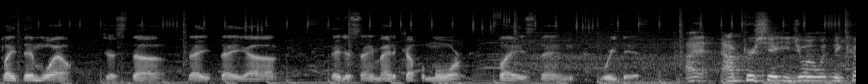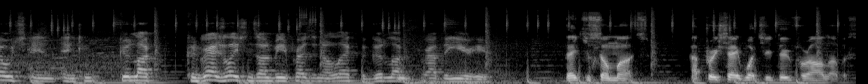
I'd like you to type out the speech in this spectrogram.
played them well. Just uh, they they uh, they just ain't made a couple more plays than we did. I, I appreciate you joining with me, Coach, and, and con- good luck. Congratulations on being president elect, but good luck throughout the year here. Thank you so much. I appreciate what you do for all of us.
